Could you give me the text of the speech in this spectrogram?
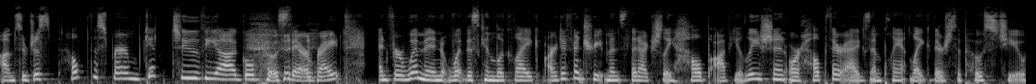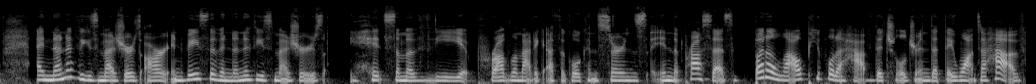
Um, so just help the sperm get to the uh, goalpost there, right? And for women, what this can look like are different treatments that actually help ovulation or help their eggs implant like they're supposed to. And none of these measures are invasive and none of these measures hit some of the problematic ethical concerns in the process, but allow people to have the children that they want to have.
